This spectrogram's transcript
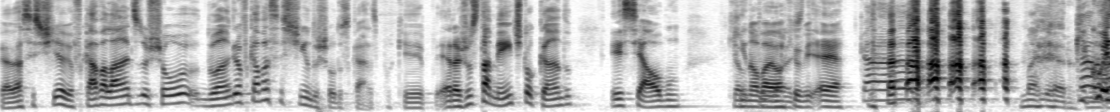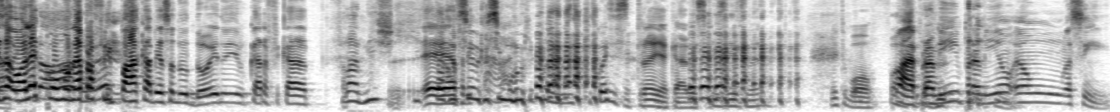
Eu assistia, eu ficava lá antes do show do Angra, eu ficava assistindo o show dos caras, porque era justamente tocando esse álbum que, é o em que Nova York gosta. eu vi. É. Caralho, Maneiro. Que Caralho, coisa, olha que da como, hora, né, pra flipar a cabeça do doido e o cara ficar. falar nisso, o que, que É, tá eu falei, acontecendo com esse "Caralho, mundo? Que, coisa- que coisa estranha, cara. Esquisito, né? Muito bom. Ah, pra mim, pra mim é é um, assim,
